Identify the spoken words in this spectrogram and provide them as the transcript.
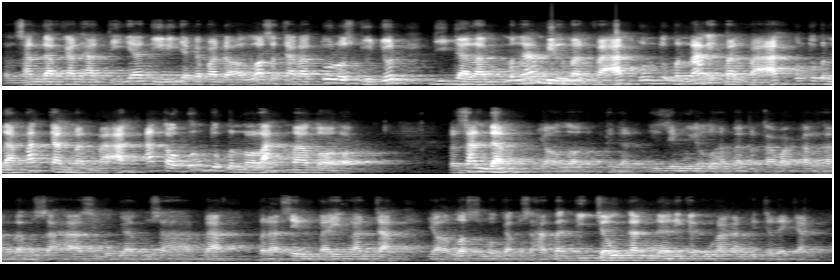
Mensandarkan hatinya, dirinya kepada Allah secara tulus, jujur di dalam mengambil manfaat untuk menarik manfaat, untuk mendapatkan manfaat atau untuk menolak madarat bersandar ya Allah dengan izinmu ya Allah hamba bertawakal hamba usaha semoga usaha hamba berhasil baik lancar. Ya Allah semoga usaha hamba dijauhkan dari kekurangan kejelekan.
